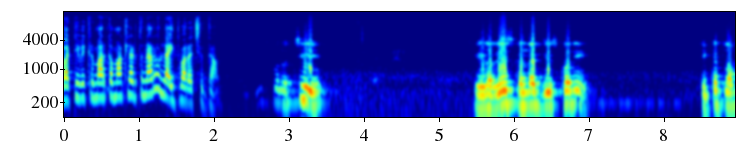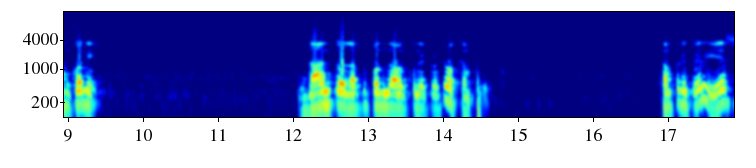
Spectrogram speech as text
బట్టి విక్రమార్క మాట్లాడుతున్నారు. లైవ్ ద్వారా చూద్దాం. తీసుకొని వచ్చి ఈడ రేస్ కండక్ట్ చేసుకొని టికెట్లు అమ్ముకొని దాంతో లబ్ధి పొందాం అనుకునేటువంటి ఒక కంపెనీ. కంపెనీ పేరు ఎస్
